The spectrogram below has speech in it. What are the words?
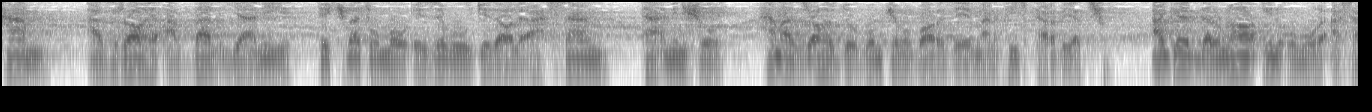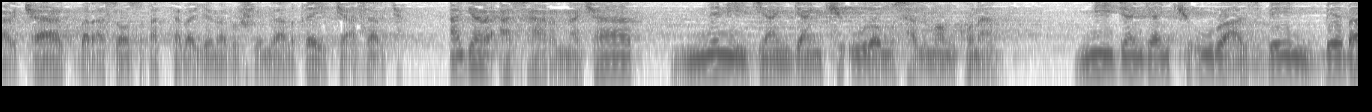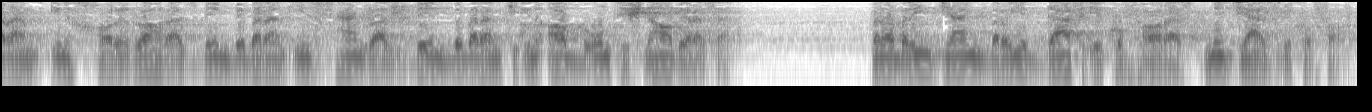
هم از راه اول یعنی حکمت و موعظه و جدال احسن تأمین شد. هم از راه دوم که مبارزه منفیس تربیت شد. اگر در اونها این امور اثر کرد بر اساس قد تبین رشد من که اثر کرد. اگر اثر نکرد نمی جنگن که او را مسلمان کنند. می جنگن که او را از بین ببرند این خار راه را از بین ببرند این سنگ را از بین ببرند که این آب به اون تشنه ها برسد. بنابراین جنگ برای دفع کفار است نه جذب کفار.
